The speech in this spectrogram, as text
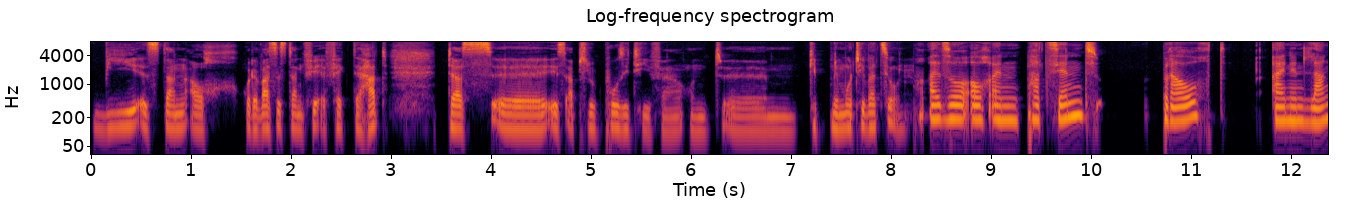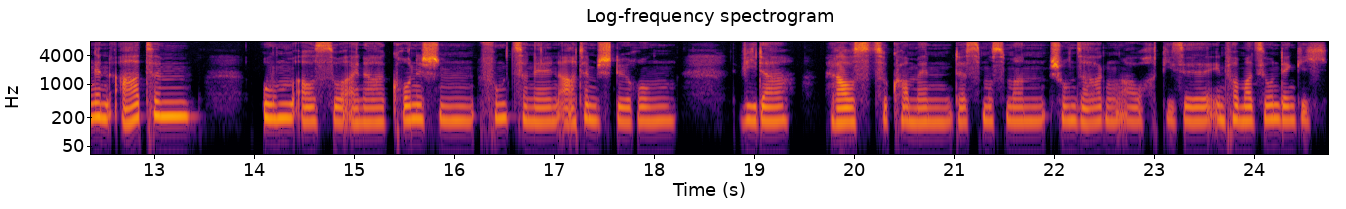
wie es dann auch oder was es dann für Effekte hat, das äh, ist absolut positiv ja, und ähm, gibt eine Motivation. Also auch ein Patient braucht einen langen Atem, um aus so einer chronischen funktionellen Atemstörung wieder rauszukommen. Das muss man schon sagen. Auch diese Information, denke ich,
